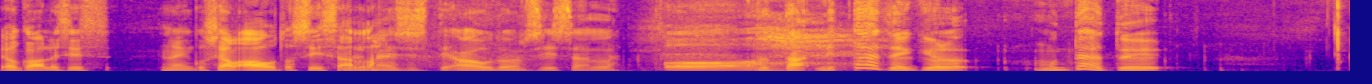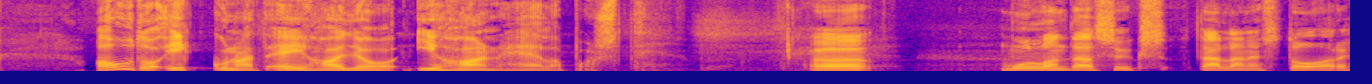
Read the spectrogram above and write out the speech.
joka oli siis niin kuin siellä auto sisällä. ilmeisesti auton sisällä. Oh. Tota, nyt täytyy kyllä, mun täytyy, autoikkunat ei hajoa ihan helposti. Öö, mulla on tässä yksi tällainen story.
